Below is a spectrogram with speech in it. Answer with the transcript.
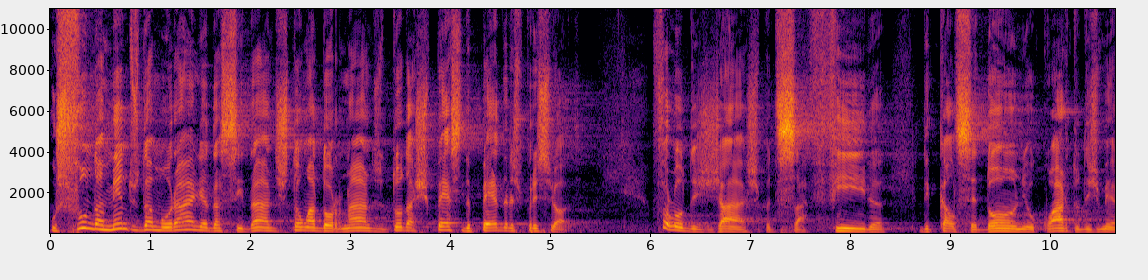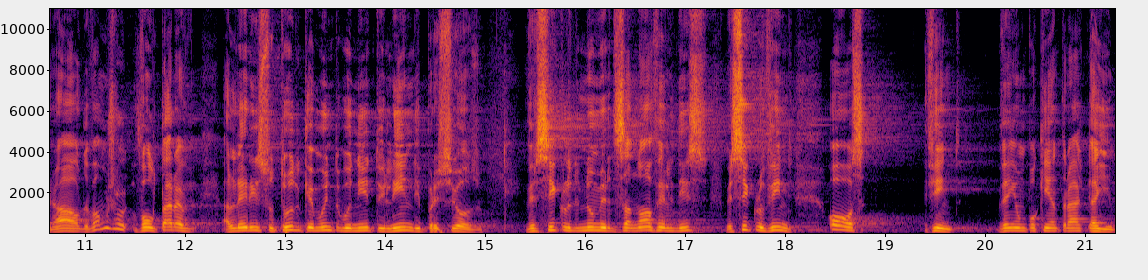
os fundamentos da muralha da cidade estão adornados de toda espécie de pedras preciosas. Falou de jaspe, de safira, de calcedônio, o quarto de esmeralda. Vamos voltar a, a, ler isso tudo que é muito bonito e lindo e precioso. Versículo de número 19, ele diz, versículo 20, oh, 20, vem um pouquinho atrás, aí,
